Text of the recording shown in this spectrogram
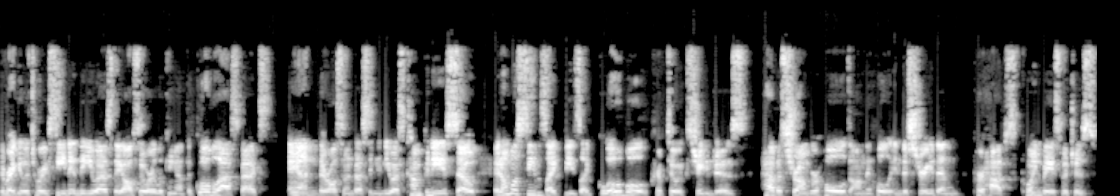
the regulatory scene in the US, they also are looking at the global aspects and they're also investing in US companies. So it almost seems like these like global crypto exchanges have a stronger hold on the whole industry than perhaps Coinbase, which is,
